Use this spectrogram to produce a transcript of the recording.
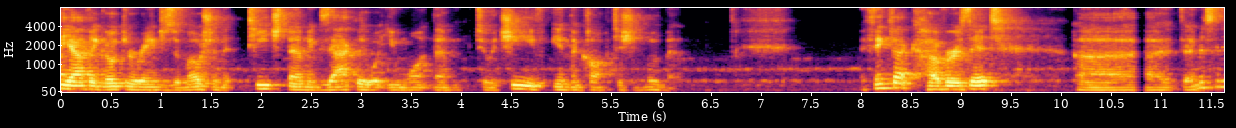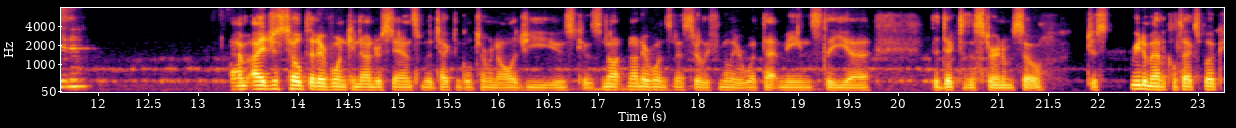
the athlete go through ranges of motion that teach them exactly what you want them to achieve in the competition movement. I think that covers it. Uh, did I miss anything? I just hope that everyone can understand some of the technical terminology you use because not not everyone's necessarily familiar what that means. The uh, the dick to the sternum. So just read a medical textbook.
